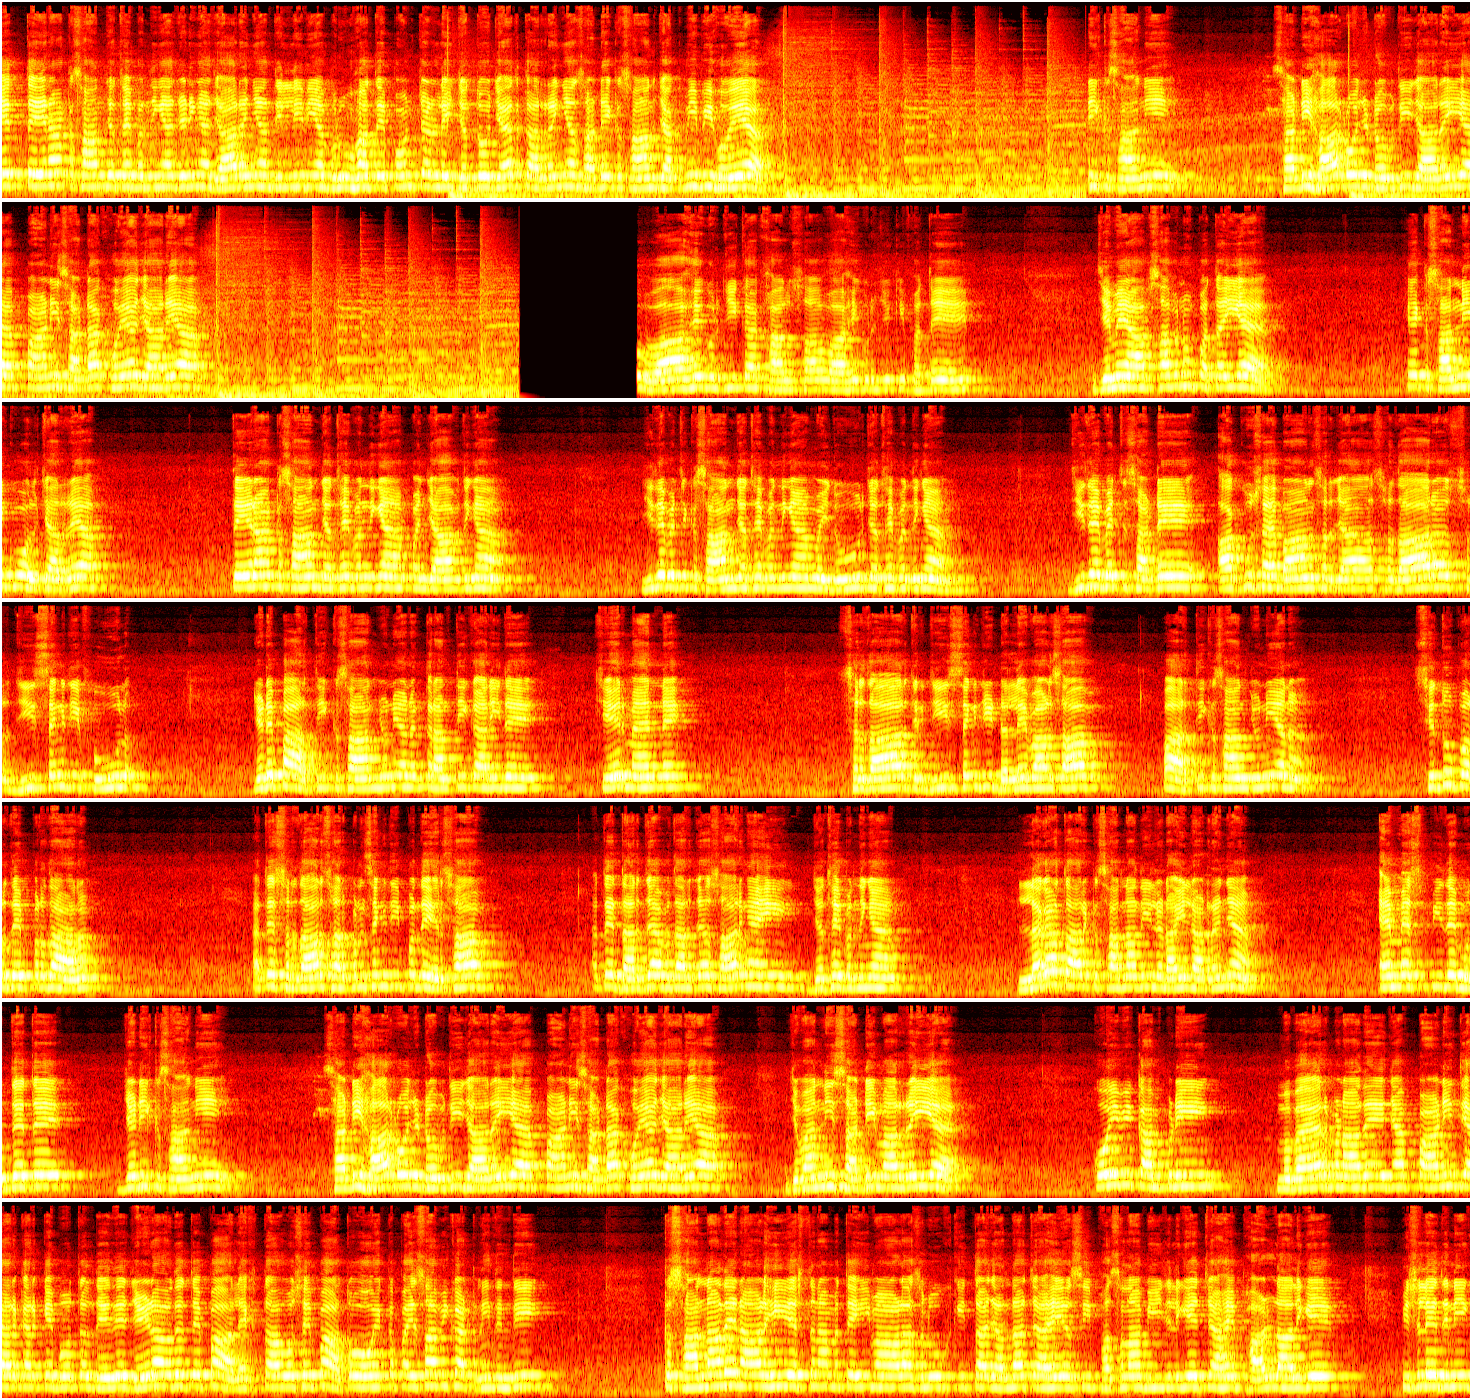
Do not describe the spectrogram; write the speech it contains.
ਇਹ 13 ਕਿਸਾਨ ਜਥੇਬੰਦੀਆਂ ਜਿਹੜੀਆਂ ਜਾ ਰਹੀਆਂ ਦਿੱਲੀ ਦੀਆਂ ਬਰੂਹਾਂ ਤੇ ਪਹੁੰਚਣ ਲਈ ਜੱਦੋ ਜਹਿਦ ਕਰ ਰਹੀਆਂ, ਸਾਡੇ ਕਿਸਾਨ ਜ਼ਖਮੀ ਵੀ ਹੋਏ ਆ। ਇਹ ਕਿਸਾਨੀ, ਸਾਡੀ ਹਰ ਰੋਜ਼ ਡੁੱਬਦੀ ਜਾ ਰਹੀ ਹੈ ਪਾਣੀ ਸਾਡਾ ਖੋਇਆ ਜਾ ਰਿਹਾ। ਵਾਹਿਗੁਰੂ ਜੀ ਕਾ ਖਾਲਸਾ, ਵਾਹਿਗੁਰੂ ਜੀ ਕੀ ਫਤਿਹ। ਜਿਵੇਂ ਆਪ ਸਭ ਨੂੰ ਪਤਾ ਹੀ ਹੈ ਇਹ ਕਿਸਾਨੀ ਘੋਲ ਚੱਲ ਰਿਹਾ। 13 ਕਿਸਾਨ ਜਥੇਬੰਦੀਆਂ ਪੰਜਾਬ ਦੀਆਂ, ਜਿਹਦੇ ਵਿੱਚ ਕਿਸਾਨ ਜਥੇਬੰਦੀਆਂ, ਮਜ਼ਦੂਰ ਜਥੇਬੰਦੀਆਂ, ਜਿਹਦੇ ਵਿੱਚ ਸਾਡੇ ਆਗੂ ਸਹਿਬਾਨ ਸਰਜਾ, ਸਰਦਾਰ ਸਰਜੀਤ ਸਿੰਘ ਜੀ ਫੂਲ, ਜਿਹੜੇ ਭਾਰਤੀ ਕਿਸਾਨ ਯੂਨੀਅਨ ਕ੍ਰਾਂਤੀਕਾਰੀ ਦੇ ਚੇਅਰਮੈਨ ਨੇ, ਸਰਦਾਰ ਜਗਜੀਤ ਸਿੰਘ ਜੀ ਡੱਲੇਵਾਲ ਸਾਹਿਬ, ਭਾਰਤੀ ਕਿਸਾਨ ਯੂਨੀਅਨ ਸਿੱਧੂਪੁਰ ਦੇ ਪ੍ਰਧਾਨ ਅਤੇ ਸਰਦਾਰ ਸਰਪਨ ਸਿੰਘ ਜੀ ਪੰਧੇਰ ਸਾਹਿਬ ਅਤੇ ਦਰਜਾ ਬਦਰਜਾ ਸਾਰੀਆਂ ਹੀ ਜਥੇਬੰਦੀਆਂ ਲਗਾਤਾਰ ਕਿਸਾਨਾਂ ਦੀ ਲੜਾਈ ਲੜ ਰਹੀਆਂ। ਐਮਐਸਪੀ ਦੇ ਮੁੱਦੇ ਤੇ ਜਿਹੜੀ ਕਿਸਾਨੀ ਸਾਡੀ ਹਰ ਰੋਜ਼ ਡੁੱਬਦੀ ਜਾ ਰਹੀ ਹੈ, ਪਾਣੀ ਸਾਡਾ ਖੋਇਆ ਜਾ ਰਿਹਾ, ਜਵਾਨੀ ਸਾਡੀ ਮਰ ਰਹੀ ਹੈ। ਕੋਈ ਵੀ ਕੰਪਨੀ ਮੋਬਾਈਲ ਬਣਾ ਦੇ ਜਾਂ ਪਾਣੀ ਤਿਆਰ ਕਰਕੇ ਬੋਤਲ ਦੇ ਦੇ, ਜਿਹੜਾ ਉਹਦੇ ਤੇ ਭਾਅ ਲਿਖਤਾ, ਉਸੇ ਭਾਅ ਤੋਂ ਉਹ ਇੱਕ ਪੈਸਾ ਵੀ ਘੱਟ ਨਹੀਂ ਦਿੰਦੀ। ਕਿਸਾਨਾਂ ਦੇ ਨਾਲ ਹੀ ਇਸ ਤਰ੍ਹਾਂ ਮਤੇਈ ਮਾਂ ਵਾਲਾ ਸਲੂਕ ਕੀਤਾ ਜਾਂਦਾ, ਚਾਹੇ ਅਸੀਂ ਫਸਲਾਂ ਬੀਜ ਲਈਏ, ਚਾਹੇ ਫਲ ਲਾ ਲਈਏ। ਪਿਛਲੇ ਦਿਨੀ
